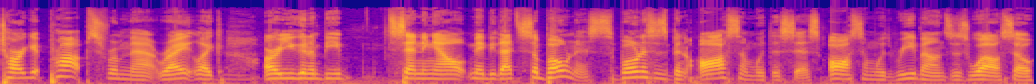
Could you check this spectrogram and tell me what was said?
target props from that? Right? Like, are you going to be sending out maybe that's Sabonis. Sabonis has been awesome with assists, awesome with rebounds as well. So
